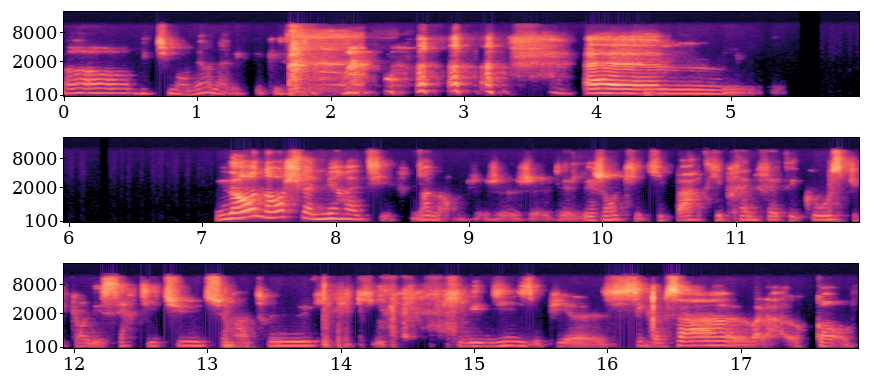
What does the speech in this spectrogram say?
oh, mais tu m'emmerdes avec tes questions. euh, non, non, je suis admirative. Non, non, les gens qui, partent, qui prennent fait et cause, puis qui ont des certitudes sur un truc, et puis qui, les disent, et puis euh, c'est comme ça, voilà, quand,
